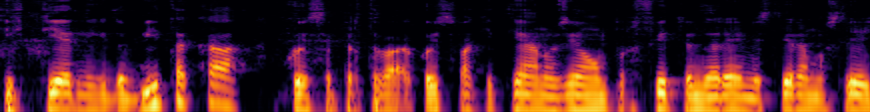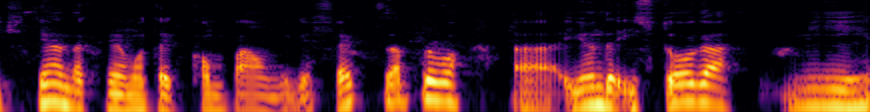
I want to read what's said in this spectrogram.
tih tjednih dobitaka koji se pretvara, koji svaki tjedan uzimamo profit i onda reinvestiramo sljedeći tjedan, dakle imamo taj compounding efekt zapravo i onda iz toga mi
